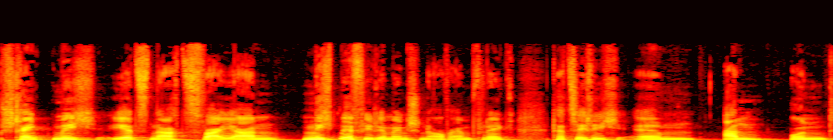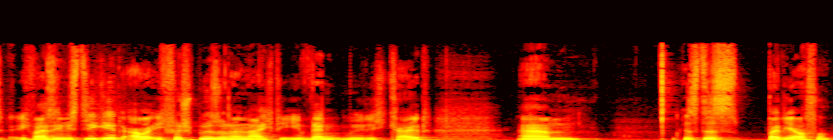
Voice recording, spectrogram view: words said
strengt mich jetzt nach zwei Jahren nicht mehr viele Menschen auf einem Fleck tatsächlich ähm, an. Und ich weiß nicht, wie es dir geht, aber ich verspüre so eine leichte Eventmüdigkeit. Ähm, ist das bei dir auch so?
